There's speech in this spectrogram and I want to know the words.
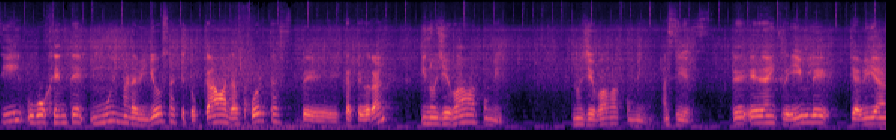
Sí, hubo gente muy maravillosa que tocaba las puertas catedral y nos llevaba comida. Nos llevaba comida, así es. E, era increíble que había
